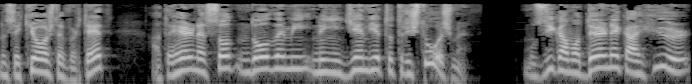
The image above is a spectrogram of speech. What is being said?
Nëse kjo është e vërtetë, atëherë ne sot ndodhemi në një gjendje të trishtueshme. Muzika moderne ka hyrë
